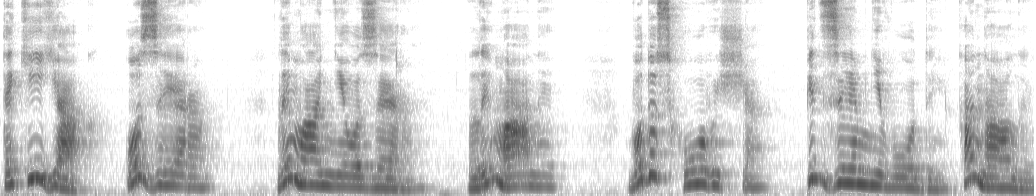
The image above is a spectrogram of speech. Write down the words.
такі як озера, лиманні озера, лимани, водосховища, підземні води, канали.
